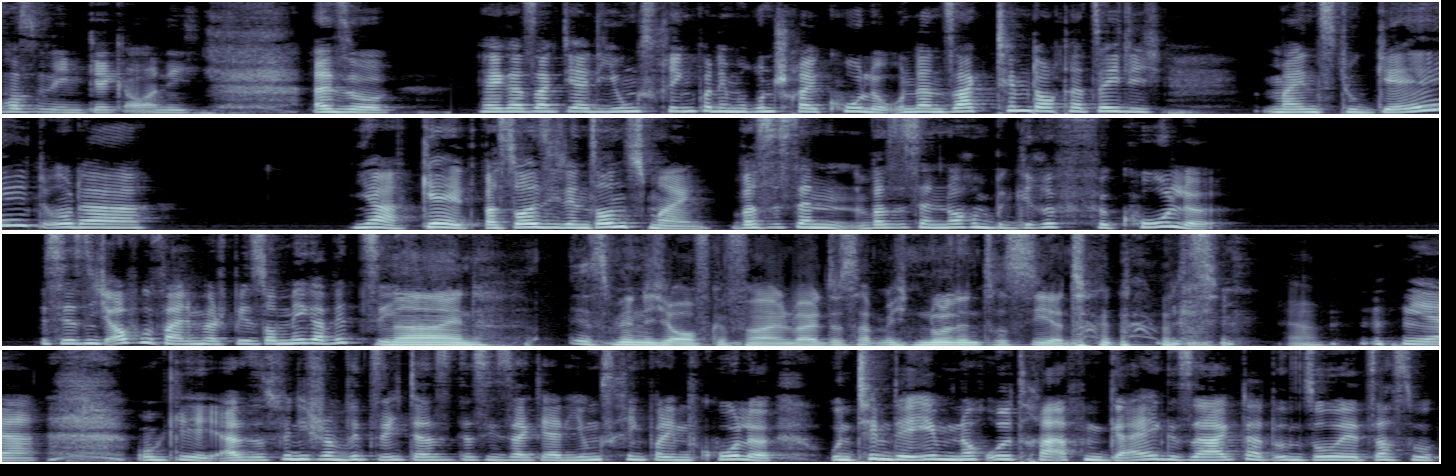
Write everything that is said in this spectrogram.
hast du den Gag auch nicht. Also, Helga sagt ja, die Jungs kriegen von dem Rundschrei Kohle. Und dann sagt Tim doch tatsächlich, meinst du Geld oder ja, Geld, was soll sie denn sonst meinen? Was ist denn, was ist denn noch ein Begriff für Kohle? Ist dir das nicht aufgefallen im Hörspiel? Ist doch mega witzig. Nein, ist mir nicht aufgefallen, weil das hat mich null interessiert. ja. Ja, okay. Also das finde ich schon witzig, dass, dass sie sagt, ja, die Jungs kriegen von ihm Kohle. Und Tim, der eben noch ultra affen geil gesagt hat und so, jetzt sagst du,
